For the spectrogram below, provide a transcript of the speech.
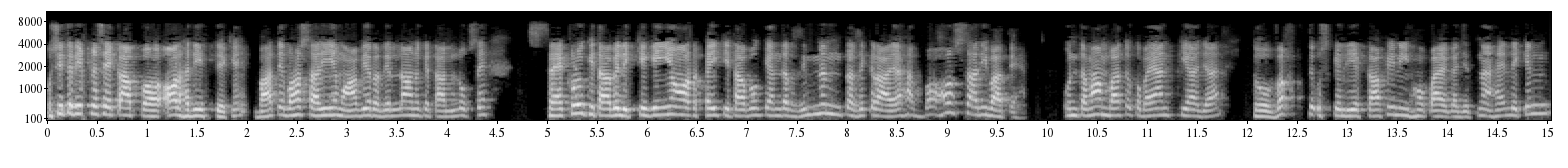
اسی طریقے سے ایک آپ اور حدیث دیکھیں۔ باتیں بہت ساری ہیں۔ معاویہ رضی اللہ عنہ کے تعلق سے سینکڑوں کتابیں لکھی گئی ہیں اور کئی کتابوں کے اندر ضمن کا ذکر آیا ہے۔ بہت ساری باتیں ہیں۔ ان تمام باتوں کو بیان کیا جائے تو وقت اس کے لیے کافی نہیں ہو پائے گا جتنا ہے، لیکن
